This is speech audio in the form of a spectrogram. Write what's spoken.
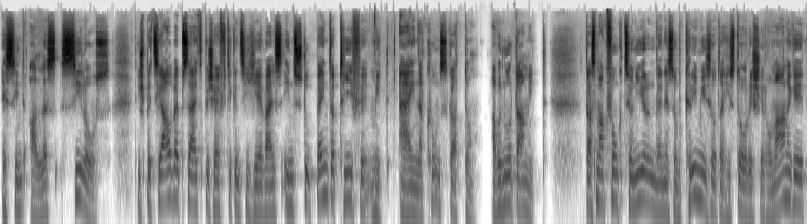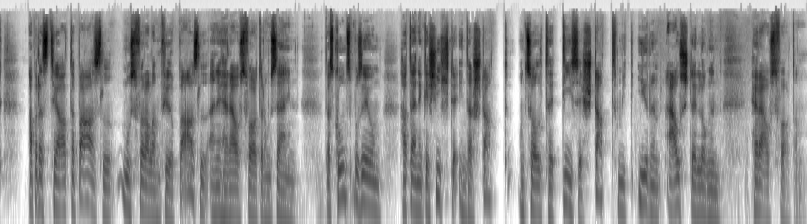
es sind alles Silos. Die Spezialwebsites beschäftigen sich jeweils in stupender Tiefe mit einer Kunstgattung, aber nur damit. Das mag funktionieren, wenn es um Krimis oder historische Romane geht, aber das Theater Basel muss vor allem für Basel eine Herausforderung sein. Das Kunstmuseum hat eine Geschichte in der Stadt und sollte diese Stadt mit ihren Ausstellungen herausfordern.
